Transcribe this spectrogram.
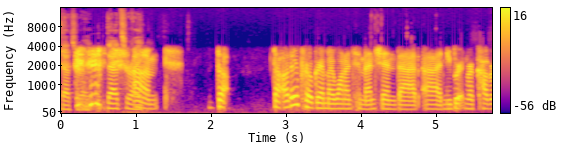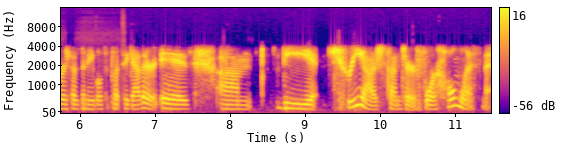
That's, that's right. That's right. um, the the other program I wanted to mention that uh, New Britain Recovers has been able to put together is um, the triage center for homelessness.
